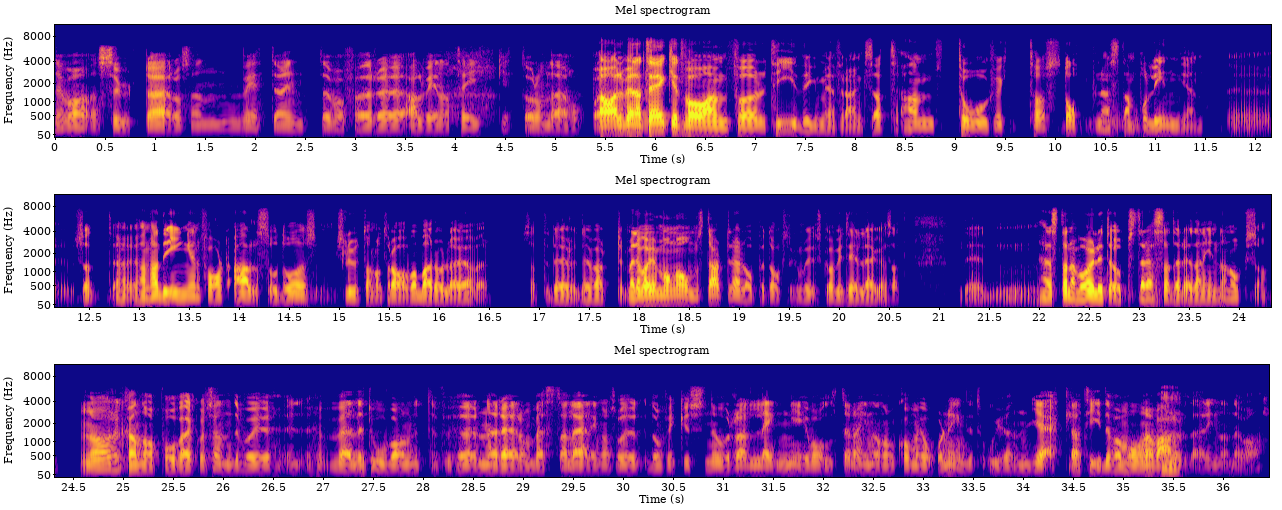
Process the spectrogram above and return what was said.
det var surt där och sen vet jag inte varför eh, Alvena Take It och de där hoppade. Ja, Alvena Take It var han för tidig med Frank så att han tog, fick ta stopp nästan på linjen. Eh, så att han hade ingen fart alls och då slutade han att trava bara rulla över. Så att det, det vart, men det var ju många omstarter i det här loppet också ska vi tillägga så att det, hästarna var ju lite uppstressade redan innan också. Ja, det kan ha påverkat. Och sen, det var ju väldigt ovanligt för när det är de bästa lärlingarna och så. De fick ju snurra länge i volterna innan de kom i ordning. Det tog ju en jäkla tid. Det var många varv mm. där innan det var.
